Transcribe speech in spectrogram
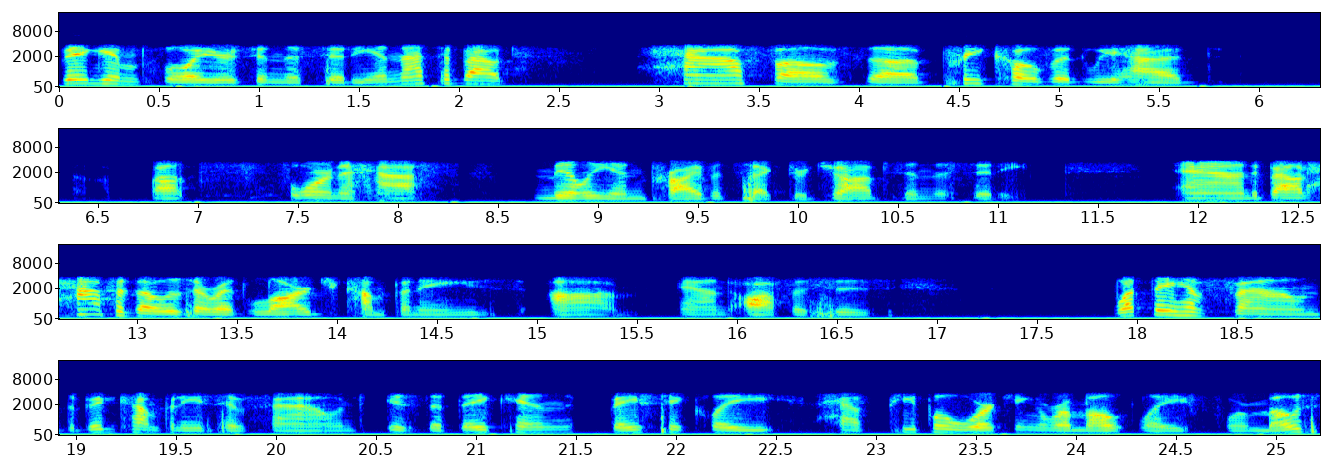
big employers in the city, and that's about half of the pre-COVID, we had about four and a half million private sector jobs in the city, and about half of those are at large companies um, and offices. What they have found, the big companies have found, is that they can basically have people working remotely for most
